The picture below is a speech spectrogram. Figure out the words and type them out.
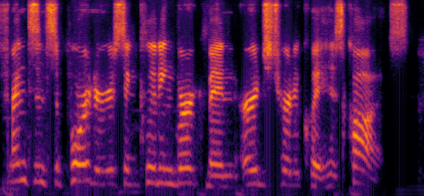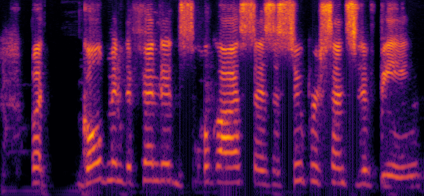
Friends and supporters, including Berkman, urged her to quit his cause. But Goldman defended Czolgosz as a super-sensitive being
